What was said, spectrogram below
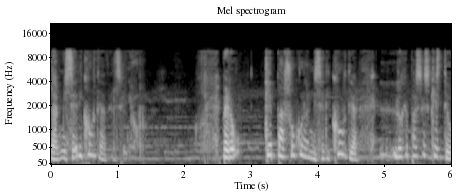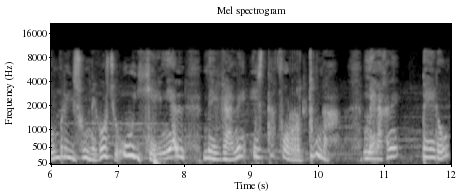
la misericordia del Señor. Pero, ¿qué pasó con la misericordia? Lo que pasa es que este hombre hizo un negocio. Uy, genial, me gané esta fortuna. Me la gané, pero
